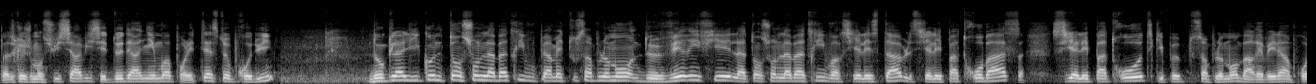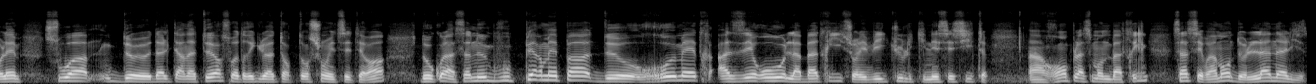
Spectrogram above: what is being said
parce que je m'en suis servi ces deux derniers mois pour les tests produits. Donc là, l'icône tension de la batterie vous permet tout simplement de vérifier la tension de la batterie, voir si elle est stable, si elle n'est pas trop basse, si elle n'est pas trop haute, ce qui peut tout simplement bah, révéler un problème soit d'alternateur, soit de régulateur de tension, etc. Donc voilà, ça ne vous permet pas de remettre à zéro la batterie sur les véhicules qui nécessitent un remplacement de batterie. Ça, c'est vraiment de l'analyse.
